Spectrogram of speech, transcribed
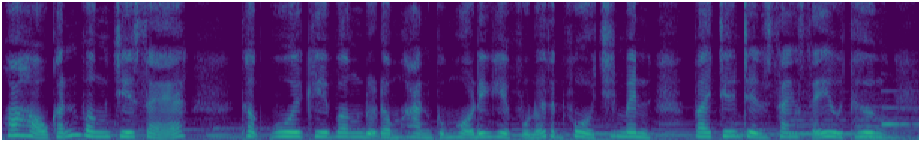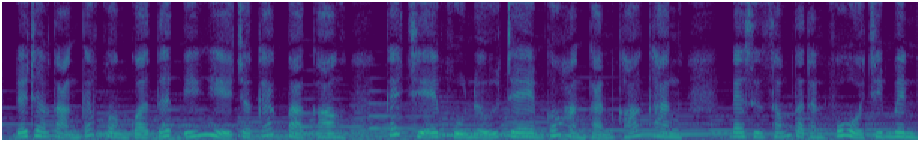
Hoa hậu Khánh Vân chia sẻ, thật vui khi Vân được đồng hành cùng Hội Liên hiệp Phụ nữ Thành phố Hồ Chí Minh và chương trình San sẻ yêu thương để trao tặng các phần quà Tết ý nghĩa cho các bà con, các chị em phụ nữ trẻ em có hoàn cảnh khó khăn đang sinh sống tại Thành phố Hồ Chí Minh.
